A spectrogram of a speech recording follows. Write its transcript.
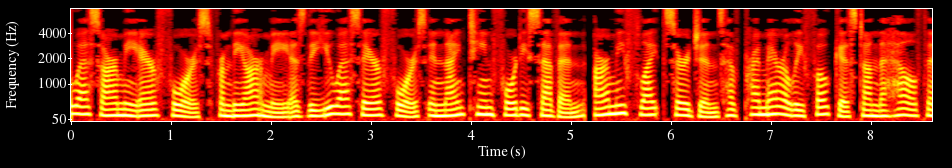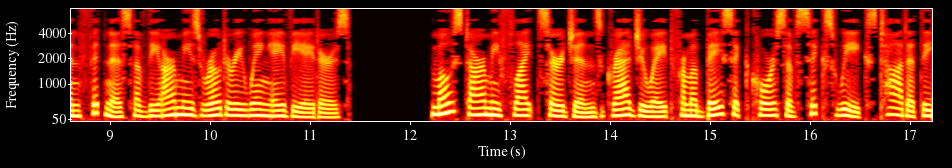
U.S. Army Air Force from the Army as the U.S. Air Force in 1947, Army flight surgeons have primarily focused on the health and fitness of the Army's rotary wing aviators. Most Army flight surgeons graduate from a basic course of six weeks taught at the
